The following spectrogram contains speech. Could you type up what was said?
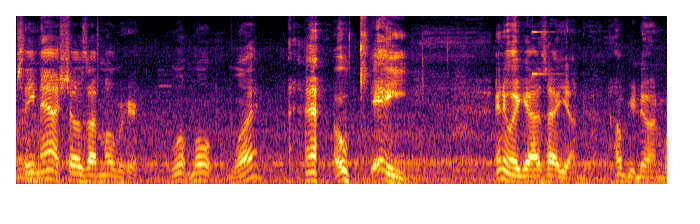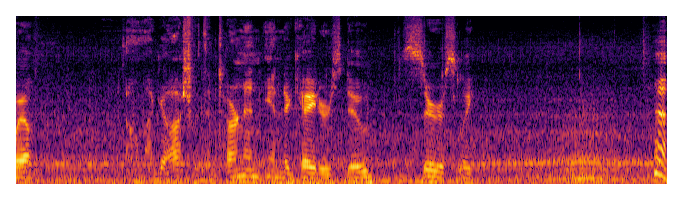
See, now it shows I'm over here. What? What? what? okay. Anyway, guys, how y'all doing? Hope you're doing well. Oh my gosh, with the turning indicators, dude. Seriously. All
